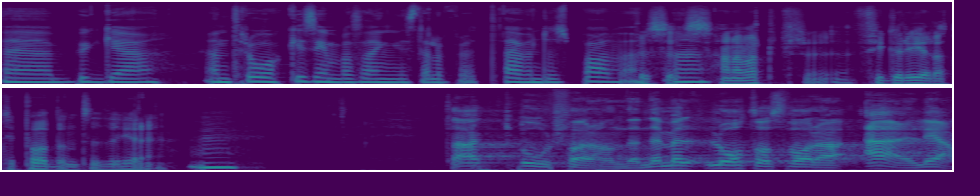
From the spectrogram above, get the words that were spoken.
eh, bygga en tråkig simbassäng istället för ett äventyrsbad. Va? precis, han har varit eh, figurerat i podden tidigare. Ja. Mm. Tack ordförande. Nej, men låt oss vara ärliga.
